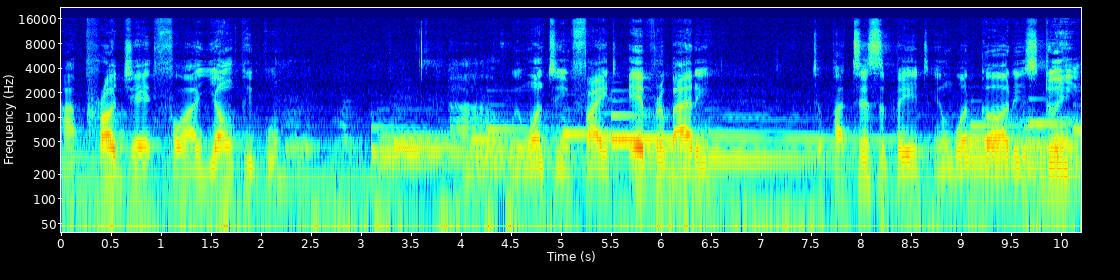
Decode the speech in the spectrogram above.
our project for our young people. Uh, we want to invite everybody to participate in what God is doing.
